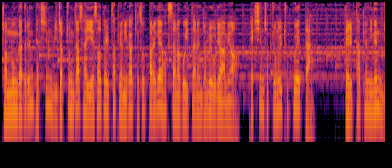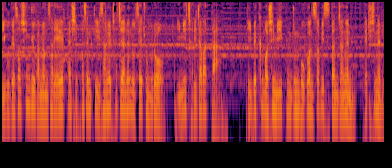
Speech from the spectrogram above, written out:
전문가들은 백신 미접종자 사이에서 델타 변이가 계속 빠르게 확산하고 있다는 점을 우려하며 백신 접종을 촉구했다. 델타 변이는 미국에서 신규 감염 사례의 80% 이상을 차지하는 우세 종으로 이미 자리 잡았다. 비베크 머시 미 공중보건 서비스 단장은 백신은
